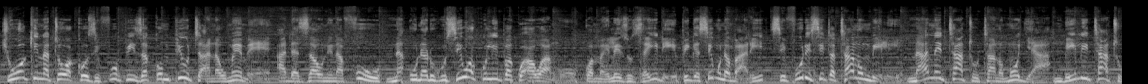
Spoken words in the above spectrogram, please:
chuo kinatoa kozi fupi za kompyuta na umeme. Ada zao ni nafuu na unaruhusiwa kulipa kwa awamu. Kwa maelezo zaidi piga simu nambari 0652835123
